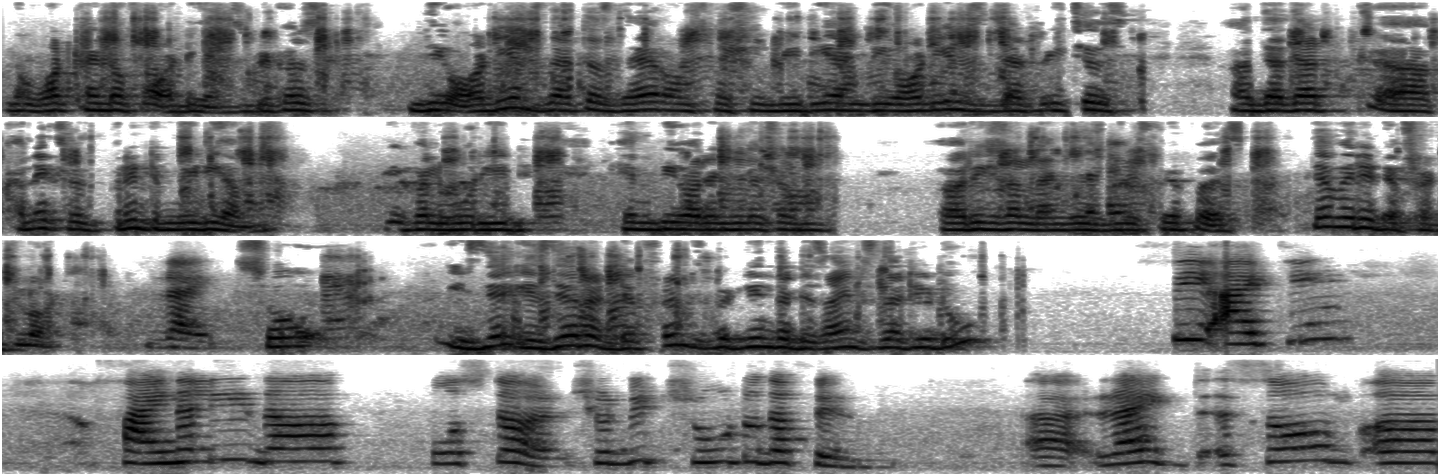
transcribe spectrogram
You know, what kind of audience? Because the audience that is there on social media and the audience that reaches uh, that that uh, connects with print medium, people who read Hindi or English or uh, regional language newspapers, they're very different lot. right So, is there is there a difference between the designs that you do? see i think finally the poster should be true to the film. Uh, right so uh,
